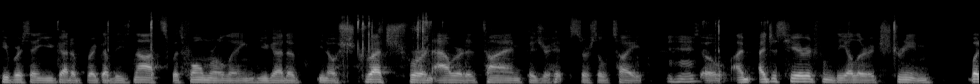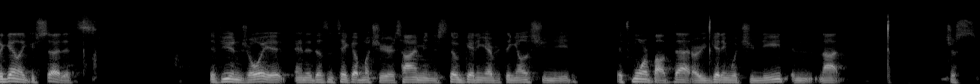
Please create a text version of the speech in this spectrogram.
people are saying you got to break up these knots with foam rolling. You got to, you know, stretch for an hour at a time because your hips are so tight. Mm-hmm. So I, I just hear it from the other extreme. But again, like you said, it's if you enjoy it and it doesn't take up much of your time and you're still getting everything else you need, it's more about that. Are you getting what you need and not just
